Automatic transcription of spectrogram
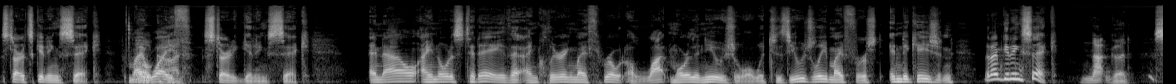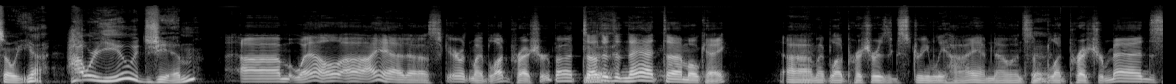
starts getting sick. My oh, wife God. started getting sick. And now I notice today that I'm clearing my throat a lot more than usual, which is usually my first indication that I'm getting sick. Not good. So, yeah. How are you, Jim? Um, well, uh, I had a scare with my blood pressure, but yeah. other than that, I'm okay. Uh, my blood pressure is extremely high. I'm now on some blood pressure meds,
